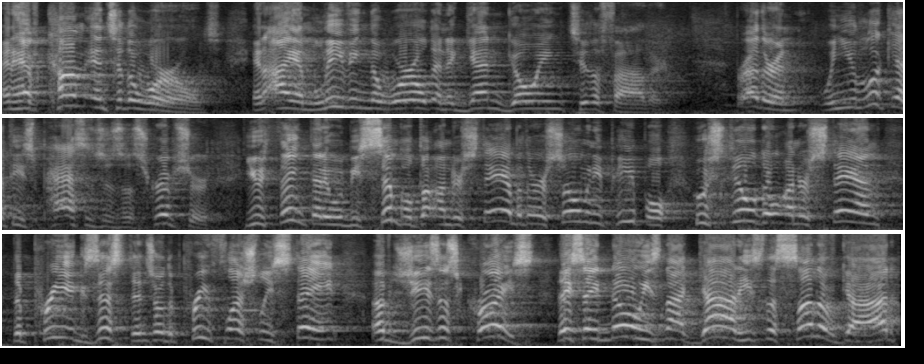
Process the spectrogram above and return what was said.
and have come into the world, and I am leaving the world and again going to the Father. Brethren, when you look at these passages of Scripture, you think that it would be simple to understand, but there are so many people who still don't understand the pre existence or the pre fleshly state of Jesus Christ. They say, no, he's not God, he's the Son of God,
